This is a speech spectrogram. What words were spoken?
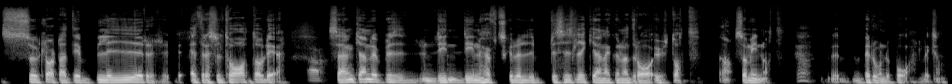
så klart att det blir ett resultat av det. Ja. Sen kan det, din, din höft skulle precis lika gärna kunna dra utåt Ja. som inåt. Beroende på. Liksom.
